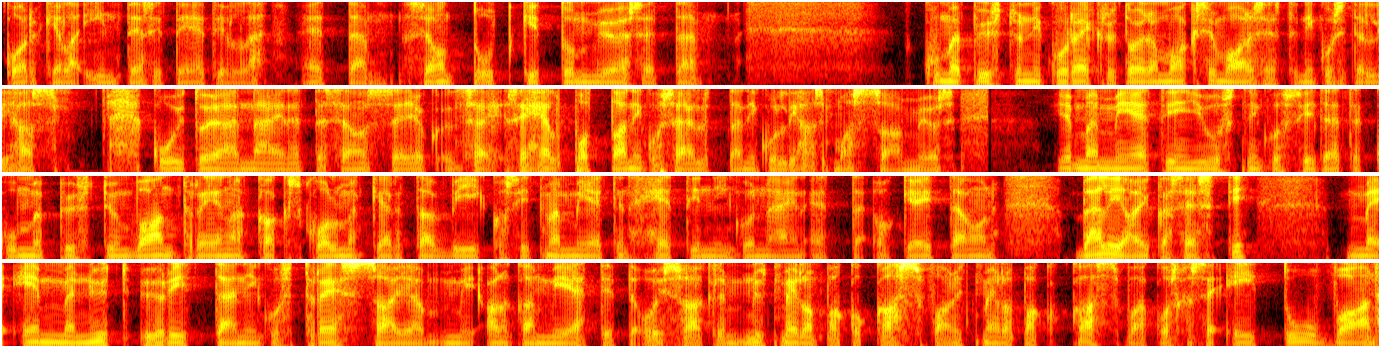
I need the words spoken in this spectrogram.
korkealla intensiteetillä, että se on tutkittu myös, että kun me pystyn niin rekrytoida maksimaalisesti niin sitten lihaskuituja ja näin, että se, on se, se, se helpottaa niin säilyttää niin lihasmassaa myös. Ja mä mietin just niin kuin sitä, että kun mä pystyn vaan treenaamaan kaksi-kolme kertaa viikko, sitten mä mietin heti niin kuin näin, että okei, tämä on väliaikaisesti, me emme nyt yrittää niin kuin stressaa ja alkaa miettiä, että oi saakeli, nyt meillä on pakko kasvaa, nyt meillä on pakko kasvaa, koska se ei tuu vaan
